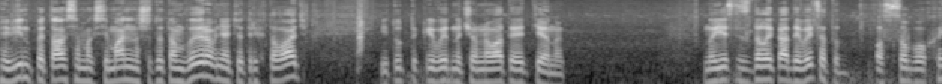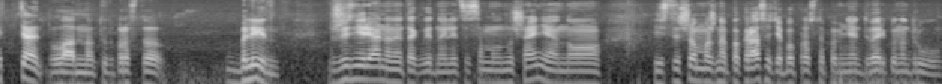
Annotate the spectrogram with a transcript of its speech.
І Він питався максимально що то там вирівняти, отрихтувати. І тут такий видно чорноватий відтінок. Ну, якщо здалека дивитися, то особо. Хоча, ладно, тут просто. Блін. В житті реально не так видно, или це самовнушення, но якщо що, можна покрасити або просто поміняти дверку на другу.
